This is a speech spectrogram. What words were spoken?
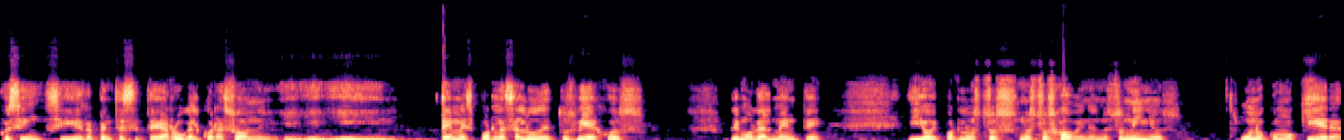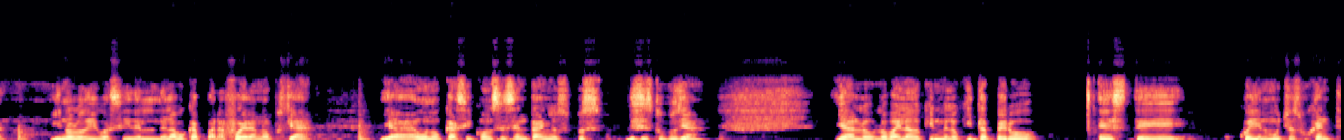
pues sí, si de repente se te arruga el corazón y, temes por la salud de tus viejos, primordialmente, y hoy por nuestros, nuestros jóvenes, nuestros niños, uno como quiera, y no lo digo así de, la boca para afuera, ¿no? Pues ya, ya uno casi con 60 años, pues dices tú, pues ya, ya lo, lo bailado, ¿quién me lo quita? Pero, este, cuiden mucho a su gente,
